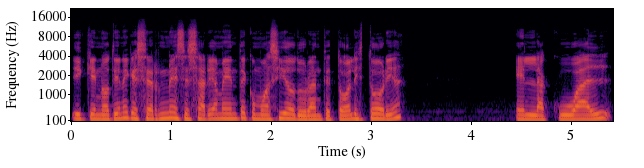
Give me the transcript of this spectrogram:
y que no tiene que ser necesariamente como ha sido durante toda la historia, en la cual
